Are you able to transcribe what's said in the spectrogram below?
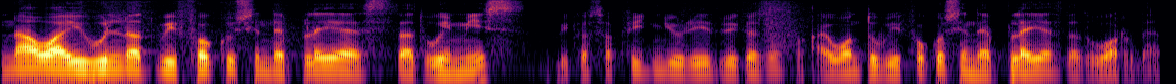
now I will not be focusing the players that we miss because of injuries, because of, I want to be focusing the players that work there.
